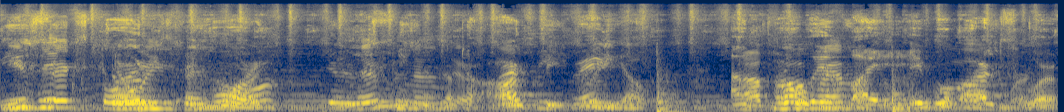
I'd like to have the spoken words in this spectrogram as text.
music, stories, and more. You're listening to Heartbeat Radio, a program by Able Arts Work.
